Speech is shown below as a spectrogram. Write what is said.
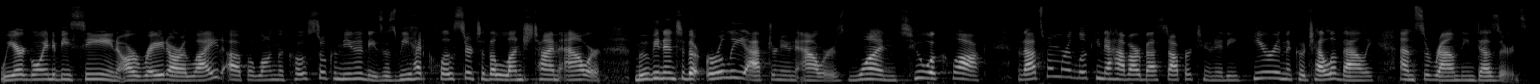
We are going to be seeing our radar light up along the coastal communities as we head closer to the lunchtime hour, moving into the early afternoon hours, 1, 2 o'clock. That's when we're looking to have our best opportunity here in the Coachella Valley and surrounding deserts.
